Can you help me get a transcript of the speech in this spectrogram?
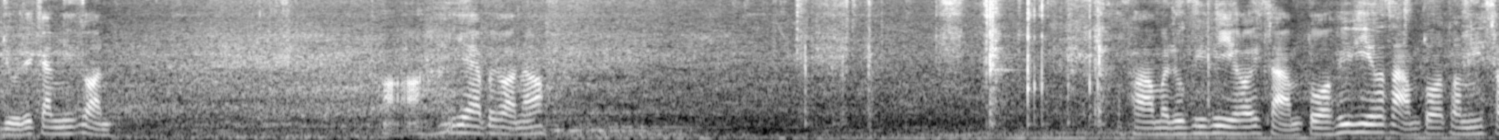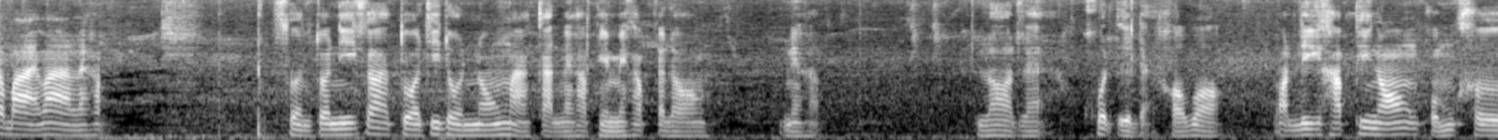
อยู่ด้วยกันนี้ก่อน แยกไปก่อนเนาะพามาดูพี่ๆเขาอีกสามตัวพี่ๆเขาสามตัวตอนนี้สบายมากนะครับ ส่วนตัวนี้ก็ตัวที่โดนน้องหมากัดนะครับ เห็นไหมครับกระดองเนี่ยครับ รอดแล้วโคตรอึดอะขอบอกสวัสดีครับพี่น้องผมคือ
